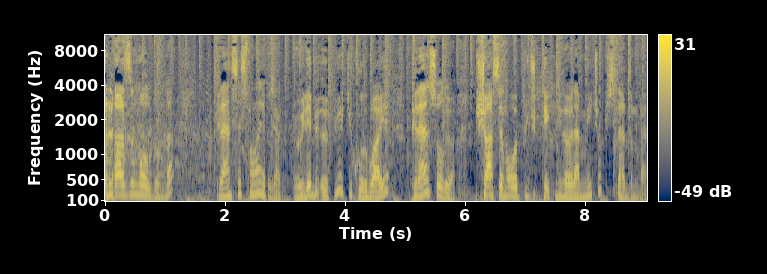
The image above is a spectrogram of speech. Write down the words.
Lazım olduğunda prenses falan yapacak. Öyle bir öpüyor ki kurbağayı prens oluyor. Şahsen o öpücük tekniğini öğrenmeyi çok isterdim ben.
